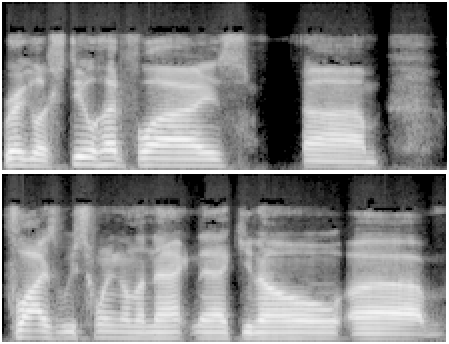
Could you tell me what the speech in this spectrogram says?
regular steelhead flies, um, flies we swing on the Naknek, you know, um,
